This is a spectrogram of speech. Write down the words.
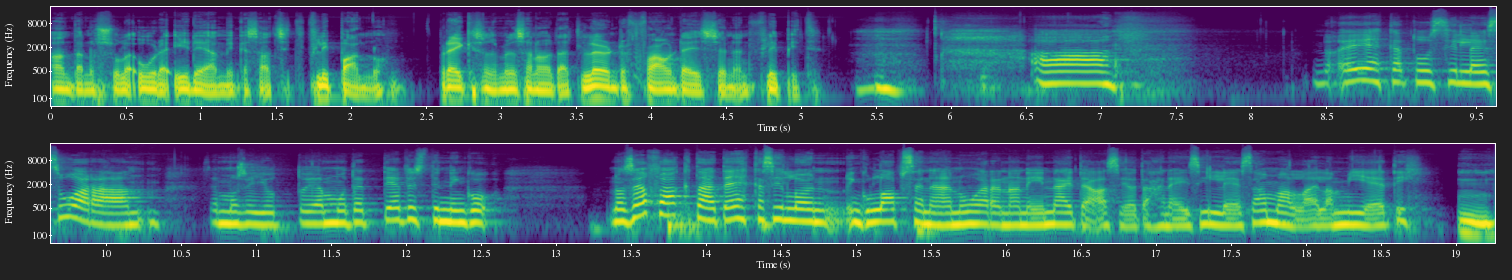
antanut sulle uuden idean, minkä sä oot sitten flipannut? Breakissä on semmoinen sanonta, että learn the foundation and flip it. Uh, no ei ehkä tule silleen suoraan semmoisia juttuja, mutta et tietysti niinku, no se on fakta, että ehkä silloin niinku lapsena ja nuorena niin näitä asioita hän ei silleen samalla lailla mieti. Mm.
